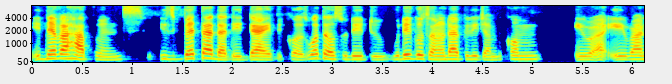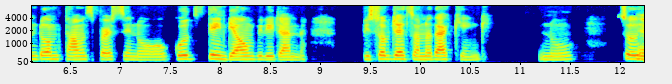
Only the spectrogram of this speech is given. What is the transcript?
it never happens. It's better that they die because what else would they do? Would they go to another village and become a, a random townsperson or go stay in their own village and be subject to another king? No. So he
